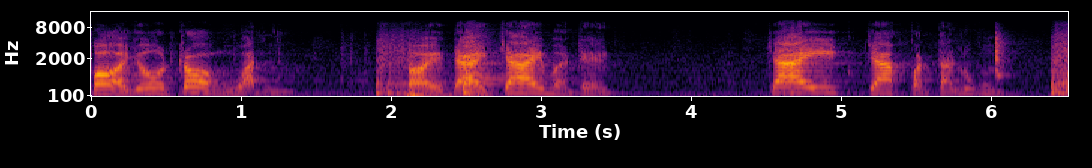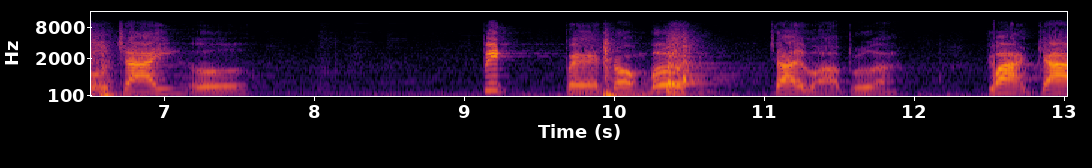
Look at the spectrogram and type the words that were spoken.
ปอโยจ้องวันต่อยได้ใจายมาเถิดใจจากปัตตาลุงเบอร์ใจเออ ปิดเปร่องเบิ้ลใจว่าเปลือว่าจา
